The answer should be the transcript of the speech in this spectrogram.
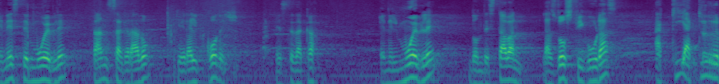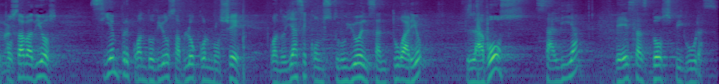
en este mueble tan sagrado que era el Kodesh, este de acá. En el mueble donde estaban las dos figuras, aquí, aquí reposaba Dios. Siempre cuando Dios habló con Moshe, cuando ya se construyó el santuario, la voz salía de esas dos figuras.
